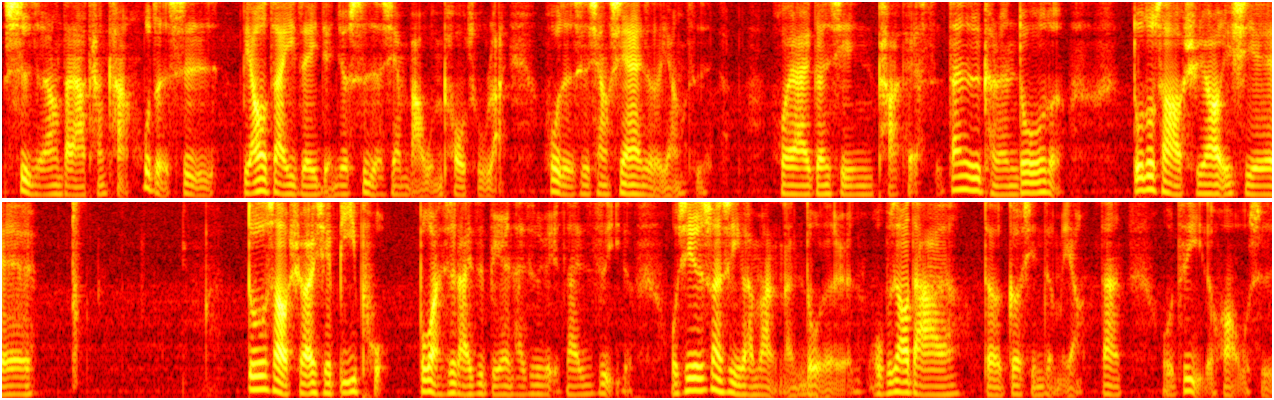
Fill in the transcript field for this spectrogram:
试着让大家看看，或者是不要在意这一点，就试着先把文抛出来，或者是像现在这个样子。回来更新 podcast，但是可能多的多多少少需要一些，多多少少需要一些逼迫，不管是来自别人还是来自自己的。我其实算是一个还蛮懒惰的人，我不知道大家的个性怎么样，但我自己的话，我是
